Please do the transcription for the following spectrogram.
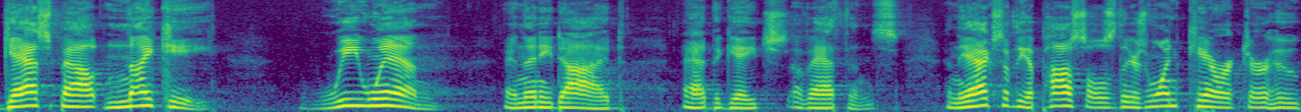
gasp out, Nike, we win. And then he died at the gates of Athens. In the Acts of the Apostles, there's one character who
